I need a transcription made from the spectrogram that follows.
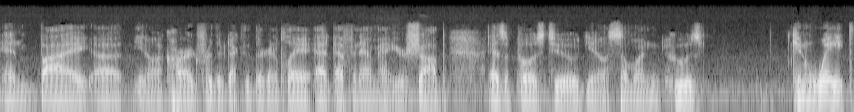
and buy, uh, you know, a card for their deck that they're going to play at F and M at your shop, as opposed to you know someone who's can wait,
